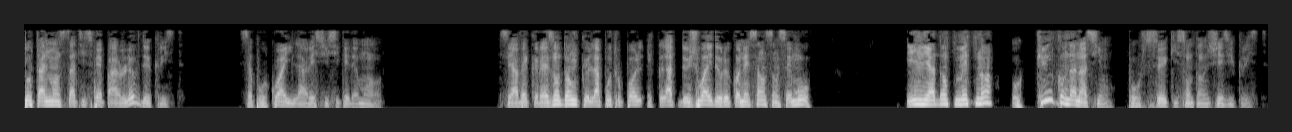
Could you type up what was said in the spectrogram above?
totalement satisfait par l'œuvre de Christ. C'est pourquoi il l'a ressuscité des morts. C'est avec raison donc que l'apôtre Paul éclate de joie et de reconnaissance en ces mots. Il n'y a donc maintenant aucune condamnation pour ceux qui sont en Jésus-Christ.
